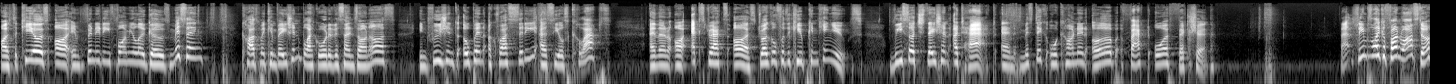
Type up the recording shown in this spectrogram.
Our Sakios are Infinity Formula Goes Missing, Cosmic Invasion, Black Order descends on Earth, Intrusions open across city as seals collapse, and then our extracts are Struggle for the Cube continues, Research Station attacked, and Mystic Wakandan Herb Fact or Fiction. That seems like a fun roster.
